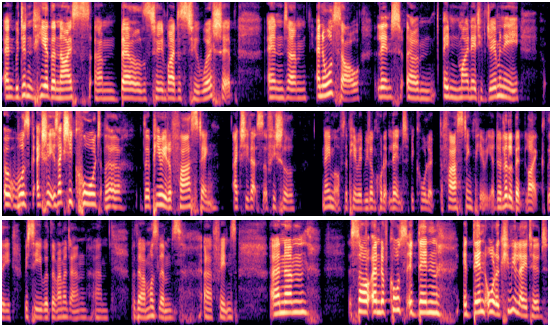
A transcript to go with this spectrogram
and we didn't hear the nice um, bells to invite us to worship. And um, and also Lent um, in my native Germany was actually is actually called the the period of fasting. Actually, that's the official name of the period. We don't call it Lent. We call it the fasting period. A little bit like the we see with the Ramadan um, with our Muslims uh, friends, and um, so and of course it then it then all accumulated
